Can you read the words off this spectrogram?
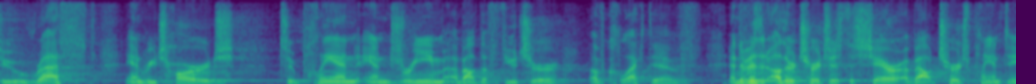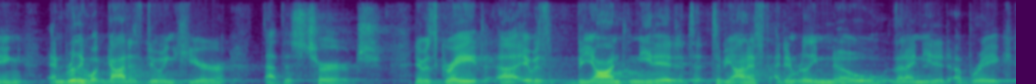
to rest and recharge, to plan and dream about the future of Collective and to visit other churches to share about church planting and really what God is doing here at this church. It was great. Uh, it was beyond needed. To, to, be honest, I didn't really know that I needed a break.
